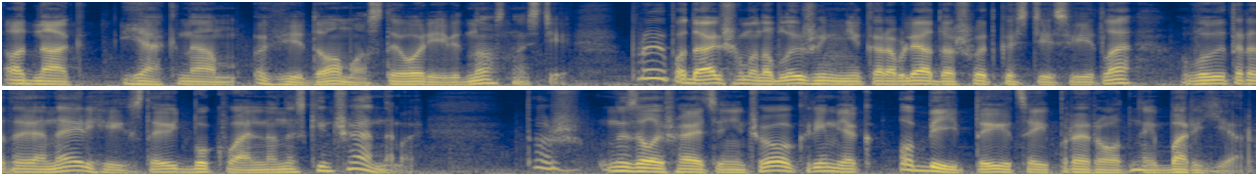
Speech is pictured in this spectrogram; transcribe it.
Однак, як нам відомо з теорії відносності, при подальшому наближенні корабля до швидкості світла витрати енергії стають буквально нескінченними, тож не залишається нічого, крім як обійти цей природний бар'єр.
